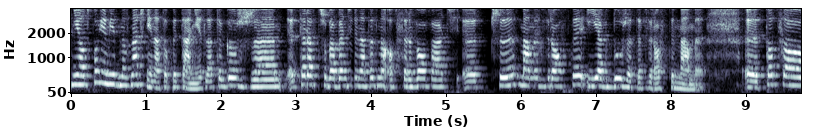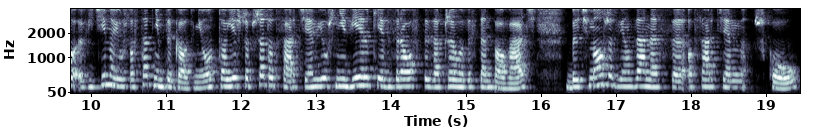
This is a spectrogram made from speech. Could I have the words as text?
Nie odpowiem jednoznacznie na to pytanie, dlatego że teraz trzeba będzie na pewno obserwować, e, czy mamy wzrosty i jak duże te wzrosty mamy. E, To, co widzimy już w ostatnim tygodniu, to jeszcze przed otwarciem już niewielkie wzrosty zaczęły występować, być może związane z otwarciem szkół.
